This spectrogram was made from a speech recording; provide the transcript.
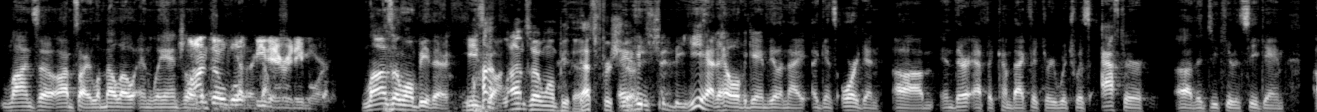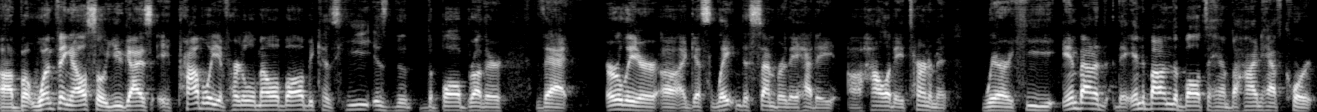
Lonzo. I'm sorry, LaMelo and LiAngelo. Lonzo to won't be in there anymore. Lonzo won't be there. He's gone. Lonzo won't be there. That's for sure. And he should be. He had a hell of a game the other night against Oregon um, in their epic comeback victory, which was after uh, the DQ and C game. Uh, but one thing also, you guys eh, probably have heard of LaMelo Ball because he is the, the Ball brother that earlier, uh, I guess late in December, they had a, a holiday tournament where he inbounded, they inbounded the ball to him behind half court.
